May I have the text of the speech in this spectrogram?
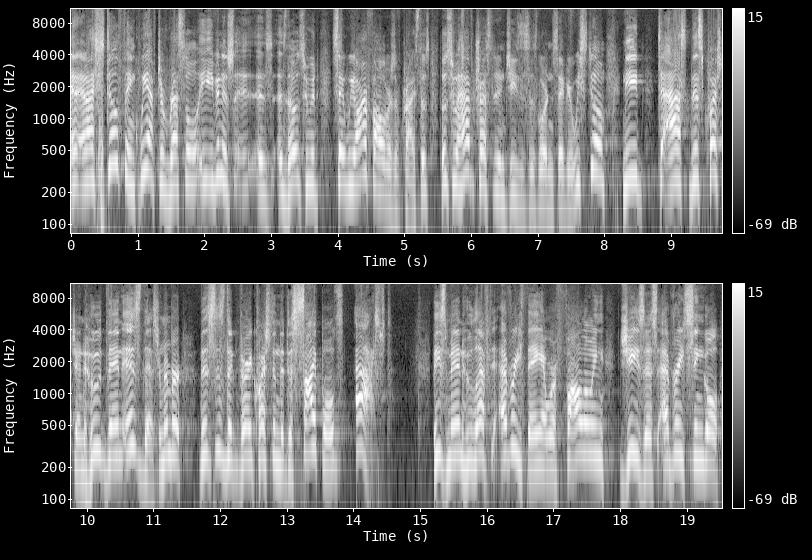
and, I still think we have to wrestle, even as, as, as, those who would say we are followers of Christ, those, those who have trusted in Jesus as Lord and Savior, we still need to ask this question Who then is this? Remember, this is the very question the disciples asked. These men who left everything and were following Jesus every single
